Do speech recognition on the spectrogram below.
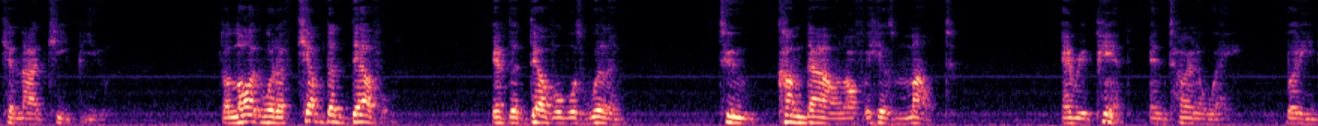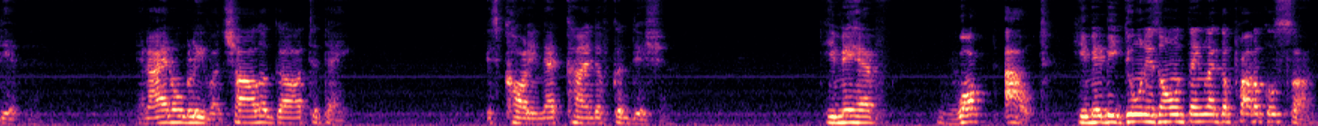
cannot keep you? The Lord would have kept the devil if the devil was willing to come down off of his mount and repent and turn away. But he didn't. And I don't believe a child of God today is caught in that kind of condition. He may have walked out. He may be doing his own thing like the prodigal son.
